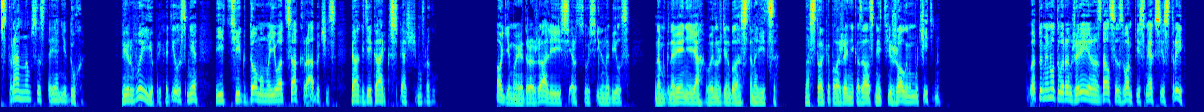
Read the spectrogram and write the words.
в странном состоянии духа. Впервые приходилось мне идти к дому моего отца, крадучись, как дикарь к спящему врагу. Ноги мои дрожали, и сердце усиленно билось. На мгновение я вынужден был остановиться. Настолько положение казалось мне тяжелым и мучительным. В эту минуту в оранжерее раздался звонкий смех сестры,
